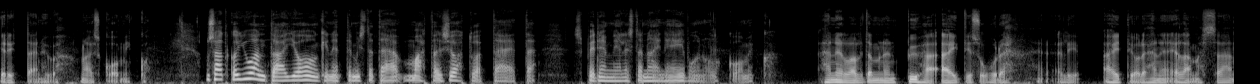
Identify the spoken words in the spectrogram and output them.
erittäin hyvä naiskoomikko. Osaatko juontaa johonkin, että mistä tämä mahtaisi johtua tämä, että Speden mielestä nainen ei voinut olla koomikko? Hänellä oli tämmöinen pyhä äitisuhde, eli äiti oli hänen elämässään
